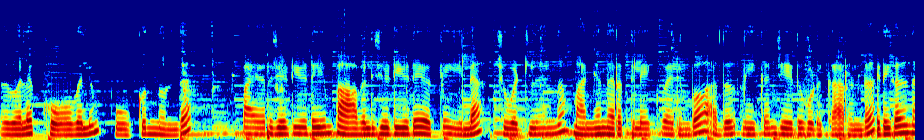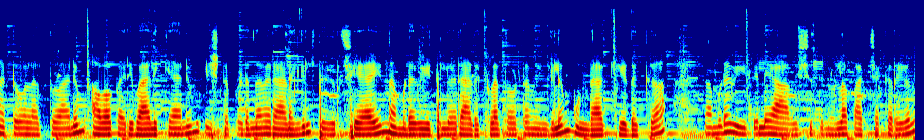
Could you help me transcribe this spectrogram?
അതുപോലെ കോവലും പൂക്കുന്നുണ്ട്. പയർ ചെടിയുടെയും പാവൽ ചെടിയുടെയും ഒക്കെ ഇല ചുവട്ടിൽ നിന്ന് മഞ്ഞ നിറത്തിലേക്ക് വരുമ്പോൾ അത് നീക്കം ചെയ്ത് കൊടുക്കാറുണ്ട്. ചെടികൾ നട്ടു വളർത്തുവാനും അവ പരിപാലിക്കാനും ഇഷ്ടപ്പെടുന്നവരാണെങ്കിൽ തീർച്ചയായും നമ്മുടെ വീട്ടിൽ ഒരു അടുക്കളത്തോട്ടമെങ്കിലും ഉണ്ടാക്കിയെടുക്കുക. നമ്മുടെ വീട്ടിലെ ആവശ്യത്തിനുള്ള പച്ചക്കറികൾ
